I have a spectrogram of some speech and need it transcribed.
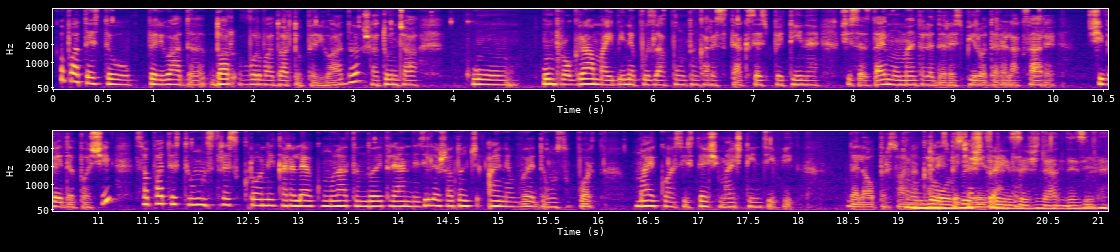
Că poate este o perioadă, doar, vorba doar de o perioadă și atunci cu un program mai bine pus la punct în care să te axezi pe tine și să-ți dai momentele de respiro, de relaxare și vei depăși, sau poate este un stres cronic care l-ai acumulat în 2-3 ani de zile și atunci ai nevoie de un suport mai consistent și mai științific de la o persoană care e specializată. 20-30 de ani de zile.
